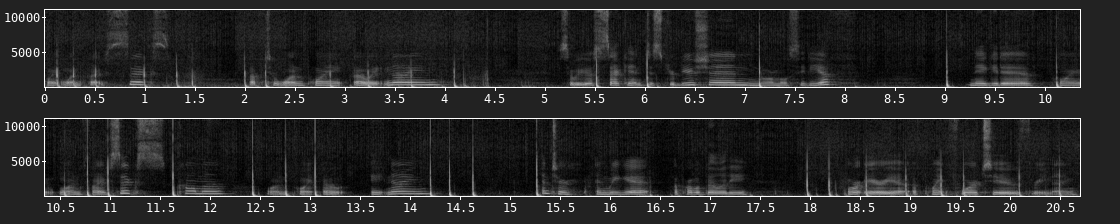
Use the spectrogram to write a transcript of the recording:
0.156 up to 1.089. So we go second distribution, normal CDF, negative 0.156, comma, 1.089, enter, and we get a probability or area of 0.4239.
